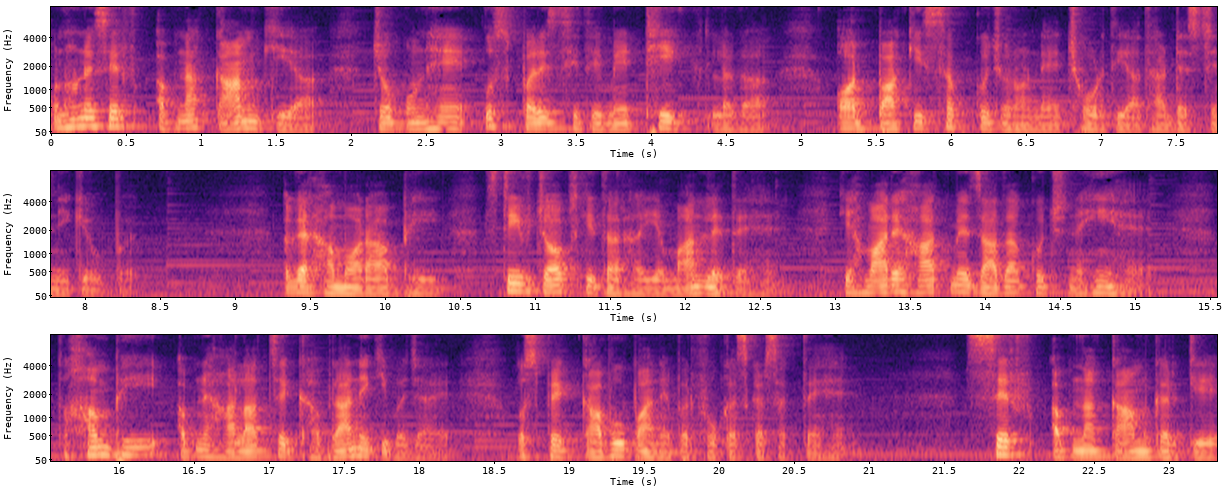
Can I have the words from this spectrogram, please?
उन्होंने सिर्फ़ अपना काम किया, जो उन्हें उस परिस्थिति में ठीक लगा और बाकी सब कुछ उन्होंने छोड़ दिया था डेस्टिनी के ऊपर। अगर हम और आप भी स्टीव जॉब्स की तरह ये मान लेते हैं कि हमारे हाथ में ज़्यादा कुछ नहीं है तो हम भी अपने हालात से घबराने की बजाय उस पर काबू पाने पर फोकस कर सकते हैं। सिर्फ़ अपना काम करके,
